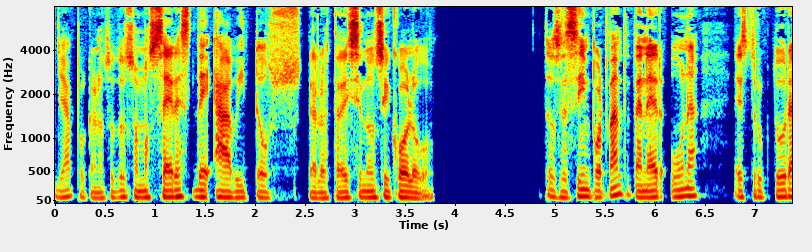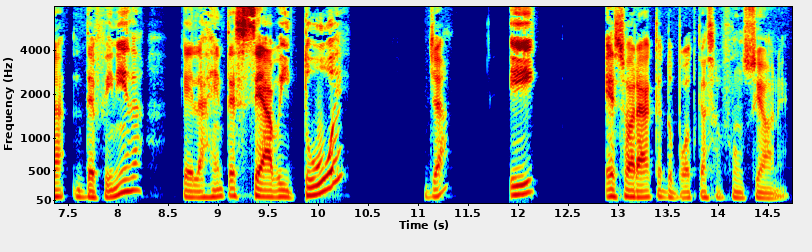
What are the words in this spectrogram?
¿Ya? Porque nosotros somos seres de hábitos, te lo está diciendo un psicólogo. Entonces es importante tener una estructura definida, que la gente se habitúe, ¿ya? Y eso hará que tu podcast funcione.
